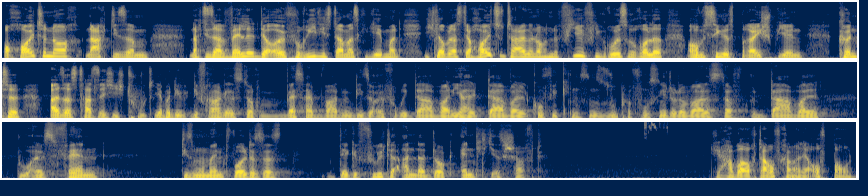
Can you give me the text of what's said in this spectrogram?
auch heute noch nach diesem, nach dieser Welle der Euphorie, die es damals gegeben hat. Ich glaube, dass der heutzutage noch eine viel, viel größere Rolle auch im Singles-Bereich spielen könnte, als er es tatsächlich tut. Ja, aber die, die Frage ist doch, weshalb war denn diese Euphorie da? War die halt da, weil Kofi Kingston super funktioniert oder war das da, da weil du als Fan diesen Moment wolltest, dass der gefühlte Underdog endlich es schafft? Ja, aber auch darauf kann man ja aufbauen.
